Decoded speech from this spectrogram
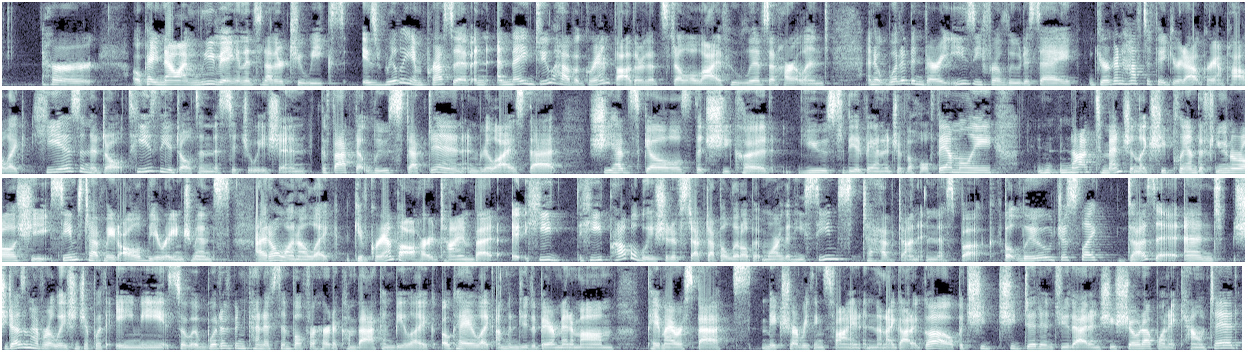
her okay, now I'm leaving and it's another two weeks is really impressive. And, and they do have a grandfather that's still alive who lives at Heartland. And it would have been very easy for Lou to say, You're going to have to figure it out, Grandpa. Like, he is an adult, he's the adult in this situation. The fact that Lou stepped in and realized that she had skills that she could use to the advantage of the whole family not to mention like she planned the funeral. She seems to have made all of the arrangements. I don't want to like give grandpa a hard time but uh, he he probably should have stepped up a little bit more than he seems to have done in this book. But lou just like does it and she doesn't have a relationship with amy so it would have been kind of simple for her to come back and be like okay like i'm gonna do the bare minimum pay my respects make sure everything's fine and then i gotta go. But she she didn't do that and she showed up when it counted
